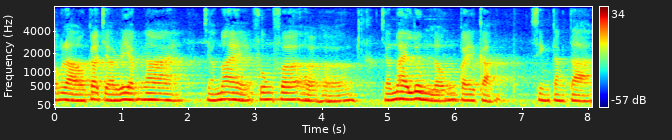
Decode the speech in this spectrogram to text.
ของเราก็จะเรียบง่าย จะไม่ฟุ้งเฟ้อเห่อเหิม จะไม่ลุ่มหลงไปกับสิ่งต่าง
